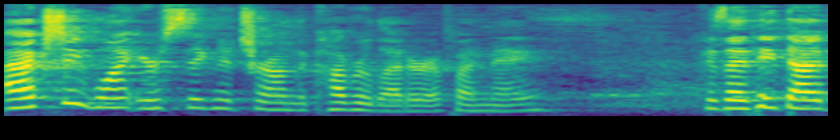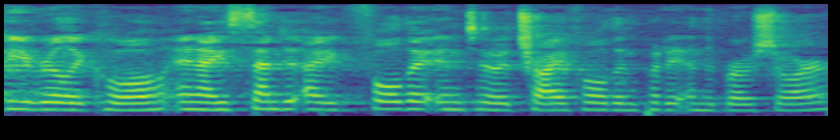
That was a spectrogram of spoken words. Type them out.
I actually want your signature on the cover letter, if I may, because I think that would be really cool. And I send it, I fold it into a trifold and put it in the brochure,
